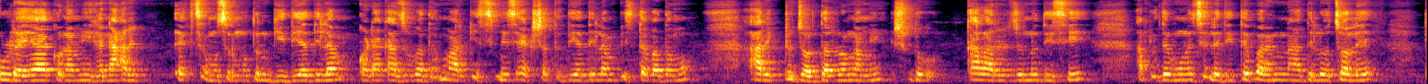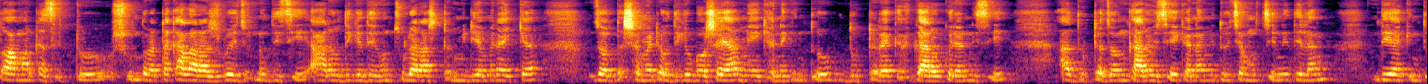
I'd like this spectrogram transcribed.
উল্টাইয়া এখন আমি এখানে আর এক চামচের মতন ঘি দিয়ে দিলাম, কটা কাজু বাদাম আর কিশমিশ একসাথে দিয়ে দিলাম, পিস্তা বাদামও। আর একটু জর্দার রং আমি শুধু কালারের জন্য দিছি। আপনাদের মনে ছেলে দিতে পারেন, না দিলেও চলে। তো আমার কাছে একটু সুন্দর একটা কালার আসবে, এই জন্য দিছি। আর ওদিকে দেখুন, চুলার আঁশটা মিডিয়ামে রাইকা জর্দার সময়টা ওদিকে বসাই আমি এখানে কিন্তু দুধটা রেখে গাঢ় করে নিছি। আর দুধটা যখন গাঢ় হয়েছে, এখানে আমি দুই চামচ চিনি দিলাম। দিয়া কিন্তু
